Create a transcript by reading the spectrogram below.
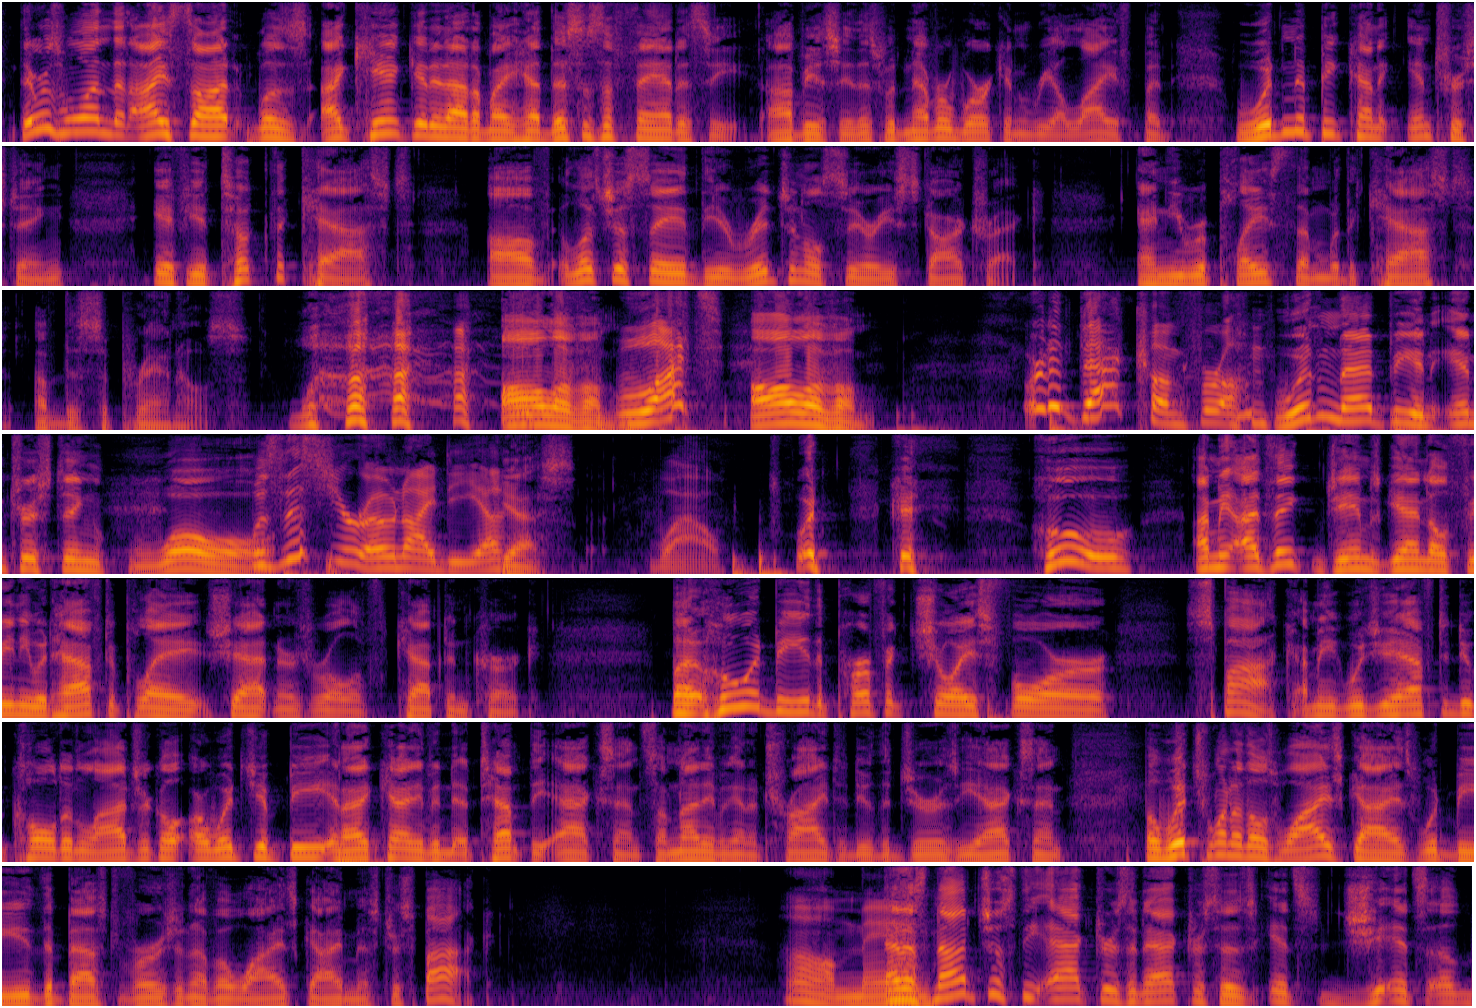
There was one that I thought was I can't get it out of my head. This is a fantasy. Obviously, this would never work in real life, but wouldn't it be kind of interesting if you took the cast of let's just say the original series Star Trek and you replaced them with the cast of The Sopranos? All of them. What? All of them. Where did that come from? Wouldn't that be an interesting whoa? Was this your own idea? Yes. Wow. What, who I mean, I think James Gandolfini would have to play Shatner's role of Captain Kirk. But who would be the perfect choice for Spock? I mean, would you have to do cold and logical, or would you be, and I can't even attempt the accent, so I'm not even going to try to do the Jersey accent, but which one of those wise guys would be the best version of a wise guy, Mr. Spock? Oh, man. And it's not just the actors and actresses, it's, it's a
